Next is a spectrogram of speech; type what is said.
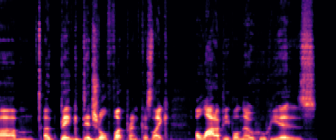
um, a big digital footprint because like a lot of people know who he is,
